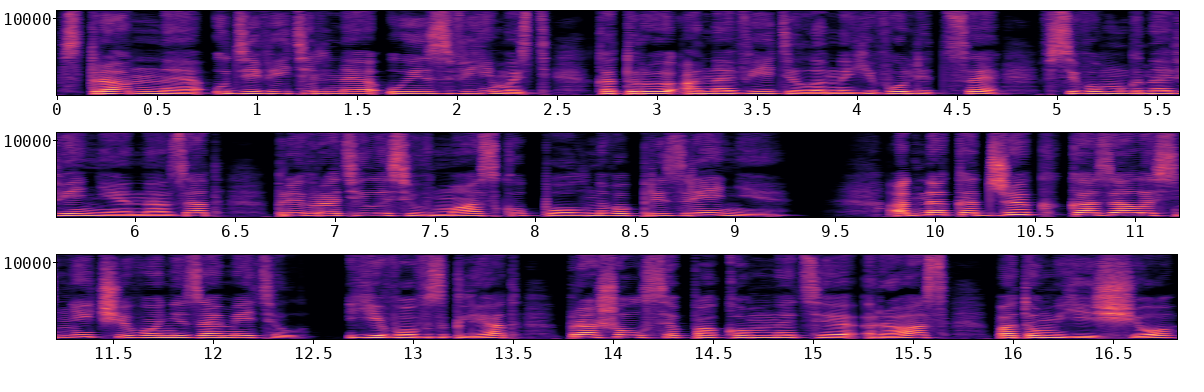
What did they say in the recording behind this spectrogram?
Странная, удивительная уязвимость, которую она видела на его лице всего мгновение назад, превратилась в маску полного презрения. Однако Джек, казалось, ничего не заметил. Его взгляд прошелся по комнате раз, потом еще.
